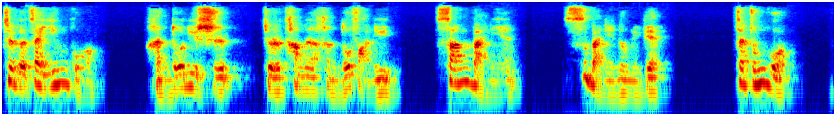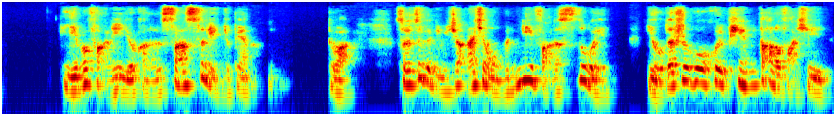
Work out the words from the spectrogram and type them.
这个在英国很多律师就是他们很多法律三百年、四百年都没变，在中国一部法律有可能三四年就变了，对吧？所以这个里面就而且我们立法的思维有的时候会偏大陆法系，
